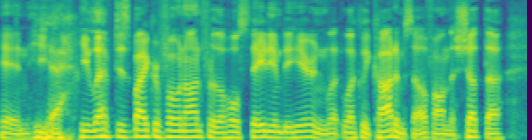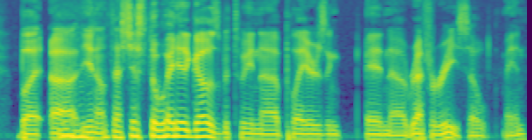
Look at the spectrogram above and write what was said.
And he, Yeah. he left his microphone on for the whole stadium to hear and lu- luckily caught himself on the shut the. But, uh, you know, that's just the way it goes between uh, players and, and uh, referees. So, man,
